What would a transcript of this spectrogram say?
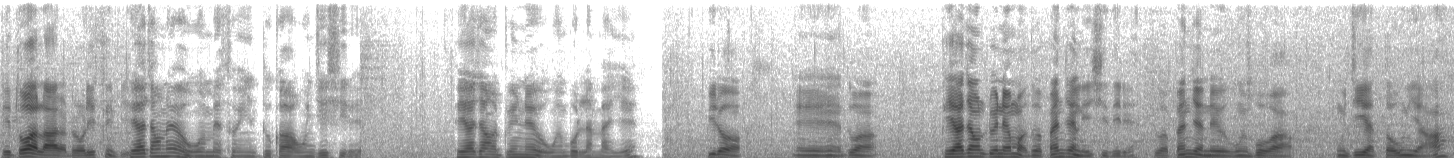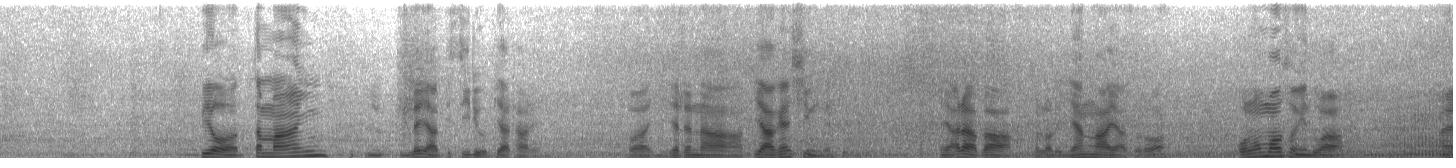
ဒီတော့လာတော့တော်တော်လေးစင်ပြီဖျားကျောင်းထဲကိုဝင်မယ်ဆိုရင်သူကဝင်ကြီးရှိတယ် ဖျားကျောင်းအတွင်းထဲကိုဝင်ဖို့လက်မှတ်ရယ် ပြီးတော့အဲသူကဖះเจ้าတွင်းထဲမှာသူကပန်းကြံလေးရှိသေးတယ်သူကပန်းကြံလေးကိုဝင်ဖို့ကဝင်ကြီးက300ပြီးတော့တမိုင်းလက်ရပစ္စည်းတွေကိုပြထားတယ်ဟိုကယတနာပြကန်းရှိနေတယ်သူအဲအဲ့ဒါကဘယ်လိုလဲရန်900ဆိုတော့ဘုံလုံးမောင်းဆိုရင်သူကအဲ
